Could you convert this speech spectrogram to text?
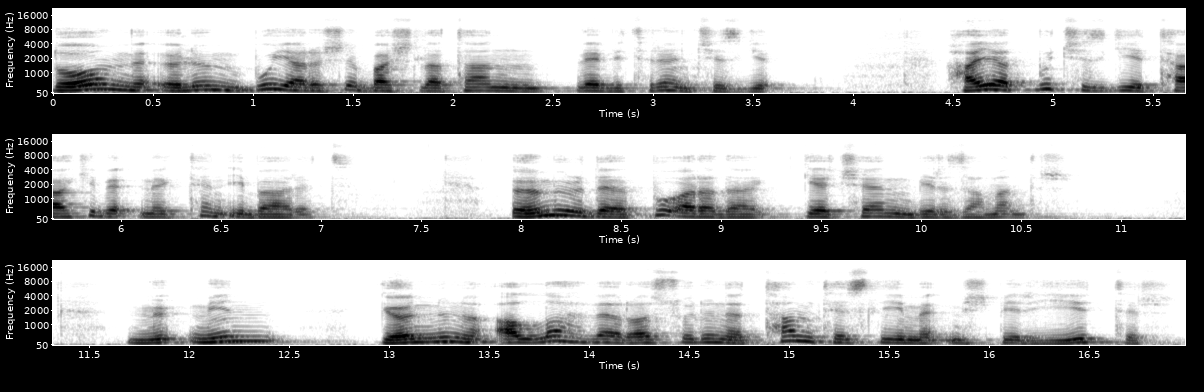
Doğum ve ölüm bu yarışı başlatan ve bitiren çizgi. Hayat bu çizgiyi takip etmekten ibaret. Ömür de bu arada geçen bir zamandır. Mümin gönlünü Allah ve Resulüne tam teslim etmiş bir yiğittir.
